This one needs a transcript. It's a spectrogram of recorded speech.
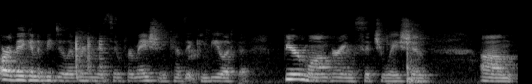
are they going to be delivering this information? Because it can be like a fear mongering situation. Um,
